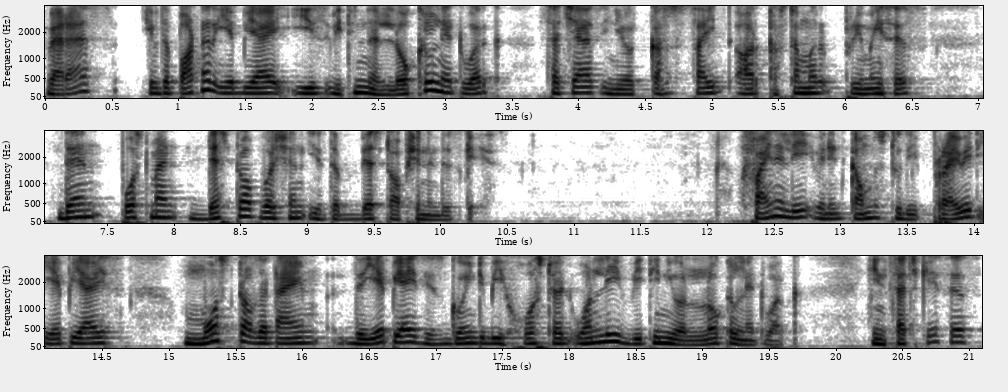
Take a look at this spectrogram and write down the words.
Whereas if the partner API is within a local network, such as in your site or customer premises, then Postman desktop version is the best option in this case. Finally, when it comes to the private APIs, most of the time the APIs is going to be hosted only within your local network. In such cases,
